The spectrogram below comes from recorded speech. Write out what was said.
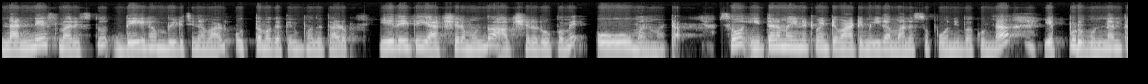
నన్నే స్మరిస్తూ దేహం విడిచిన వాడు ఉత్తమ గతిని పొందుతాడు. ఏదైతే ఈ అక్షరం ఉందో ఆ అక్షర రూపమే ఓం అనమాట సో ఇతరమైనటువంటి వాటి మీద మనస్సు పోనివ్వకుండా ఎప్పుడు ఉన్నంత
